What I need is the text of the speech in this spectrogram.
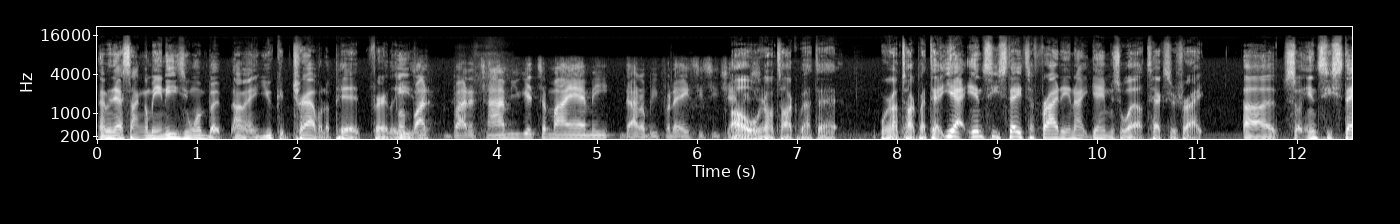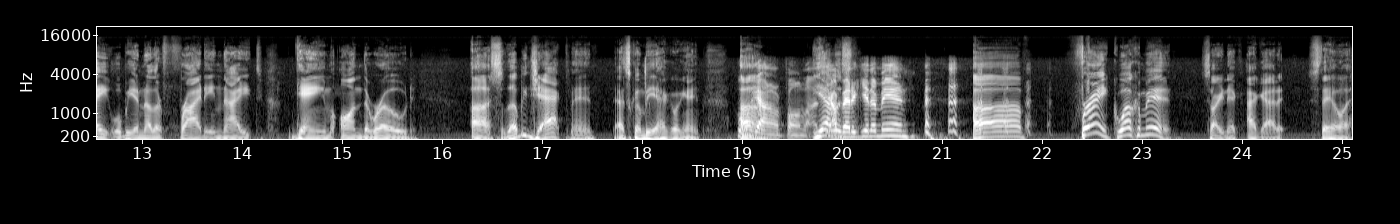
I mean, that's not going to be an easy one, but I mean, you could travel to Pitt fairly easy. by, by the time you get to Miami, that'll be for the ACC championship. Oh, we're going to talk about that. We're going to talk about that. Yeah, NC State's a Friday night game as well. Texas right. Uh, so NC State will be another Friday night game on the road. Uh, so they'll be jacked, man. That's going to be a heck of a game. Who Uh, we got on the phone line? yeah, Y'all better get him in. Uh, Frank, welcome in. Sorry, Nick. I got it. Stay away.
